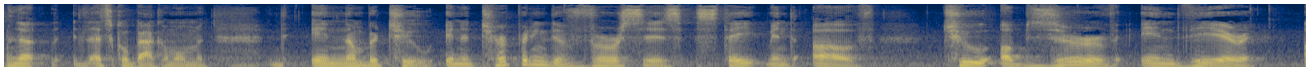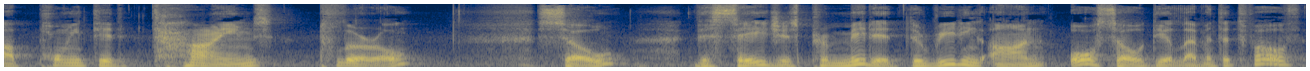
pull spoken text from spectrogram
let's go back a moment. In number two, in interpreting the verse's statement of to observe in their appointed times, plural. So the sages permitted the reading on also the 11th, the 12th,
